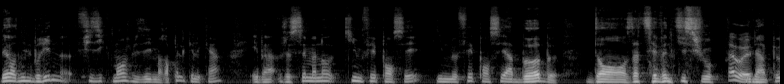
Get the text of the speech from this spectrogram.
D'ailleurs, Neil Breen, physiquement, je me disais, il me rappelle quelqu'un. Et ben, je sais maintenant qui me fait penser. Il me fait penser à Bob dans That 70 Show. Ah ouais. Il est un peu,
